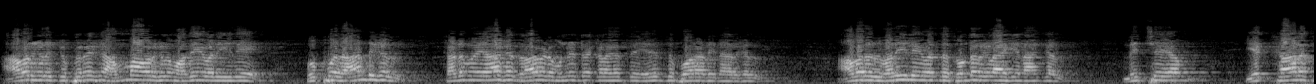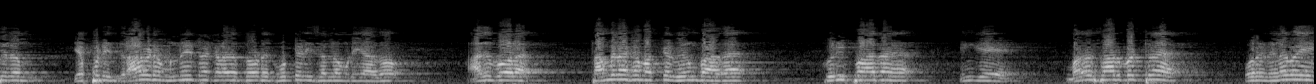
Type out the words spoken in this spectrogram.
அவர்களுக்கு பிறகு அம்மா அவர்களும் அதே வழியிலே முப்பது ஆண்டுகள் கடுமையாக திராவிட முன்னேற்ற கழகத்தை எதிர்த்து போராடினார்கள். அவரது வழியிலே வந்த தொண்டர்களாகிய நாங்கள் நிச்சயம் எக்காலத்திலும் எப்படி திராவிட முன்னேற்ற கழகத்தோடு கூட்டணி செல்ல முடியாதோ அதுபோல தமிழக மக்கள் விரும்பாத குறிப்பாக இங்கே மதசார்பற்ற ஒரு நிலைமையை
